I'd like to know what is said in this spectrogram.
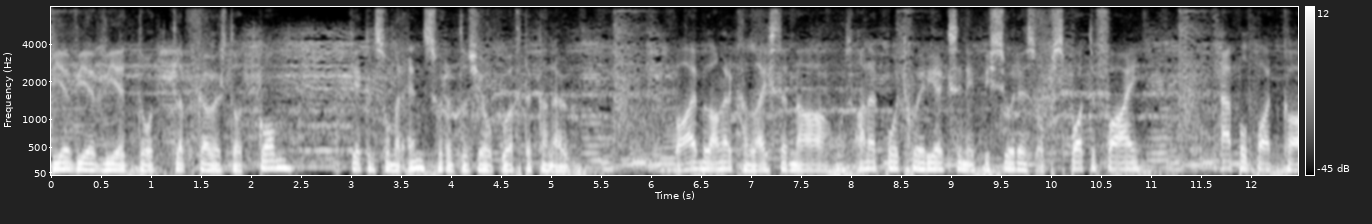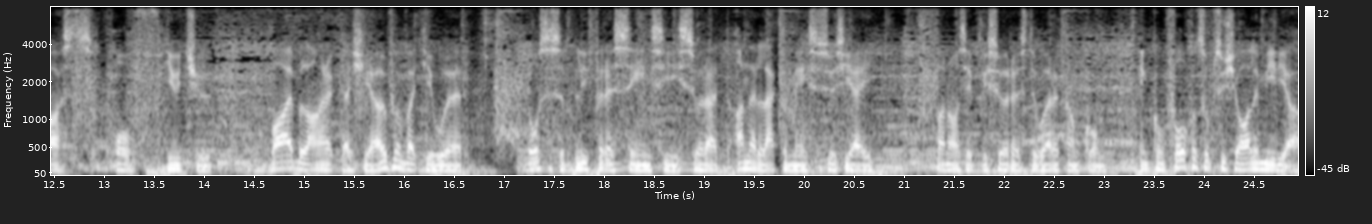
www.klipkouers.com. Teken sommer in sodat ons jou op hoogte kan hou. Baie belangrik gaan luister na ons ander potgooi reeks en episode op Spotify, Apple Podcasts of YouTube. Baie belangrik as jy hou van wat jy hoor, los asseblief 'n resensie sodat ander lekker mense soos jy van ons episode te hore kan kom. En kom volg ons op sosiale media.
